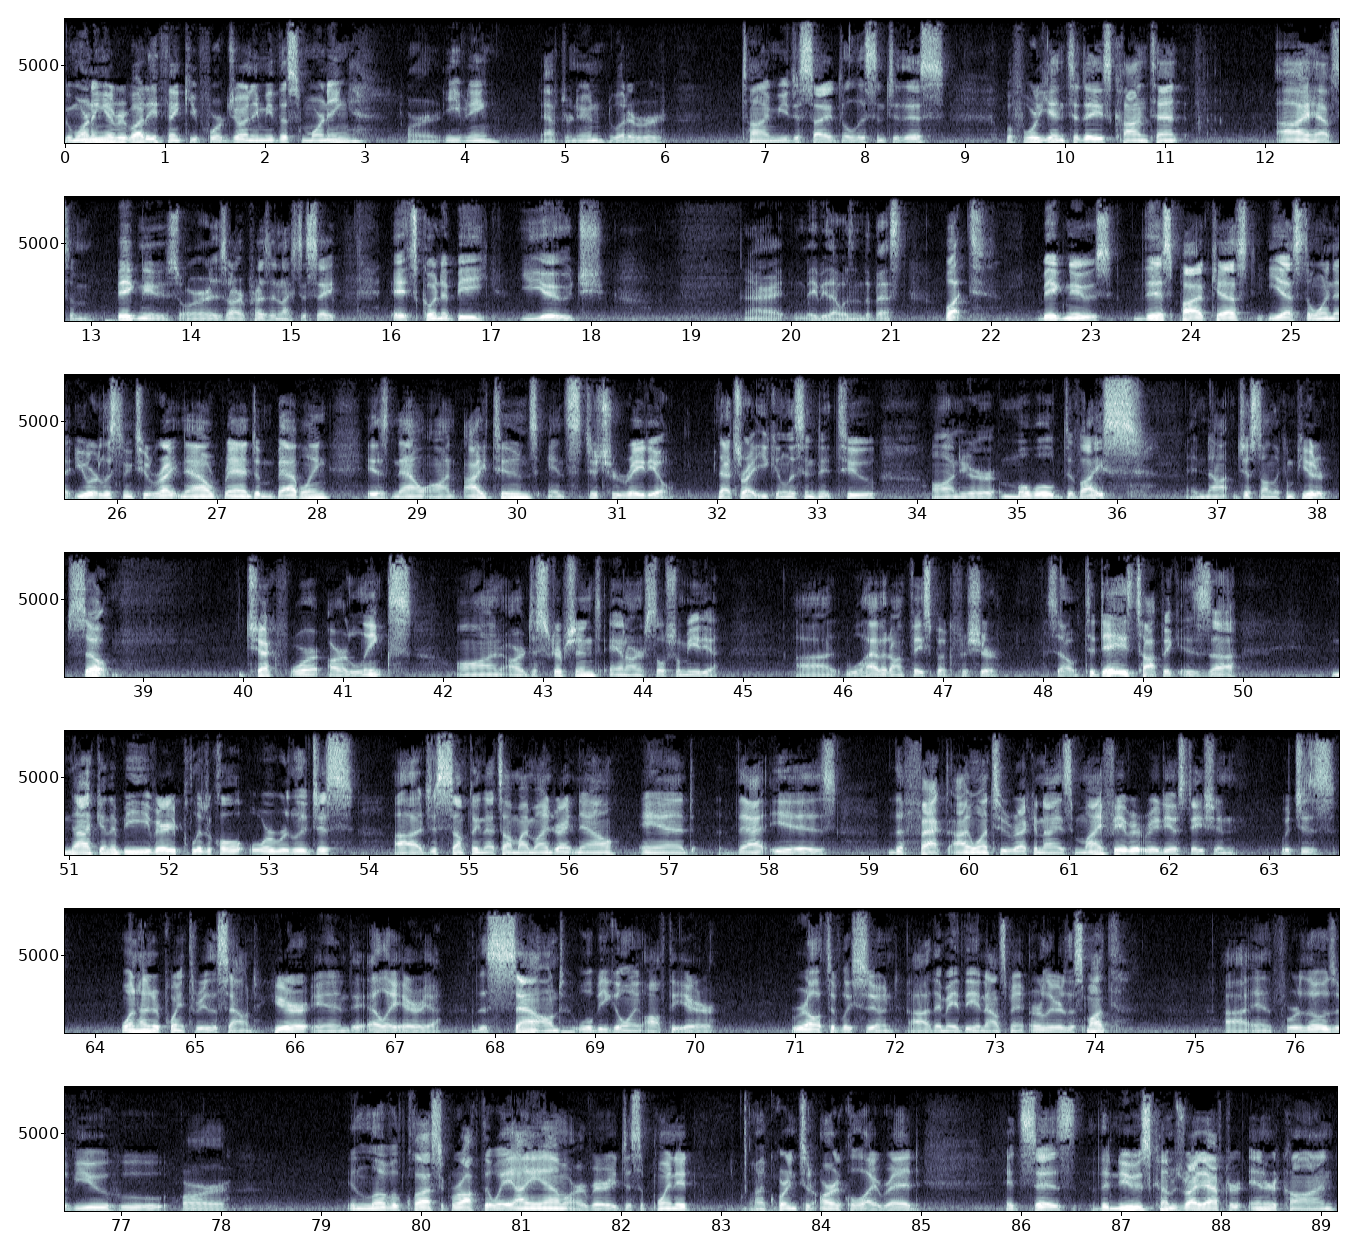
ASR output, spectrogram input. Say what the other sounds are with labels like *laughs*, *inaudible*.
Good morning, everybody. Thank you for joining me this morning or evening, afternoon, whatever time you decided to listen to this. Before we get into today's content, I have some big news, or as our president likes to say, it's going to be huge. All right, maybe that wasn't the best, but big news. This podcast, yes, the one that you are listening to right now, Random Babbling, is now on iTunes and Stitcher Radio. That's right, you can listen to it to on your mobile device and not just on the computer. So, check for our links on our descriptions and our social media. Uh, we'll have it on Facebook for sure. So today's topic is uh, not going to be very political or religious, uh, just something that's on my mind right now, and that is the fact I want to recognize my favorite radio station, which is 100.3 The Sound here in the LA area. The Sound will be going off the air relatively soon. Uh, they made the announcement earlier this month. Uh, and for those of you who are in love with classic rock the way I am, are very disappointed, according to an article I read, it says the news comes right after Entercom,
